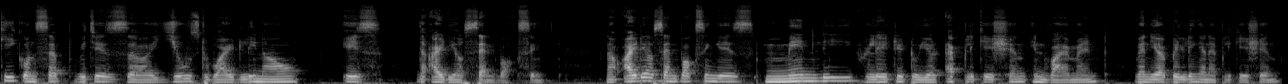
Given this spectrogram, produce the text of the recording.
key concept which is uh, used widely now is the idea of sandboxing. Now idea of sandboxing is mainly related to your application environment when you are building an application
